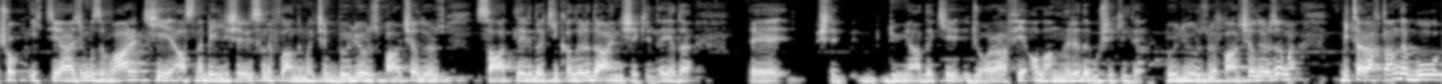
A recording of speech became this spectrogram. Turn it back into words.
çok ihtiyacımız var ki aslında belli şeyleri sınıflandırmak için bölüyoruz, parçalıyoruz. Saatleri, dakikaları da aynı şekilde ya da e, işte dünyadaki coğrafi alanları da bu şekilde bölüyoruz ve parçalıyoruz ama bir taraftan da bu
